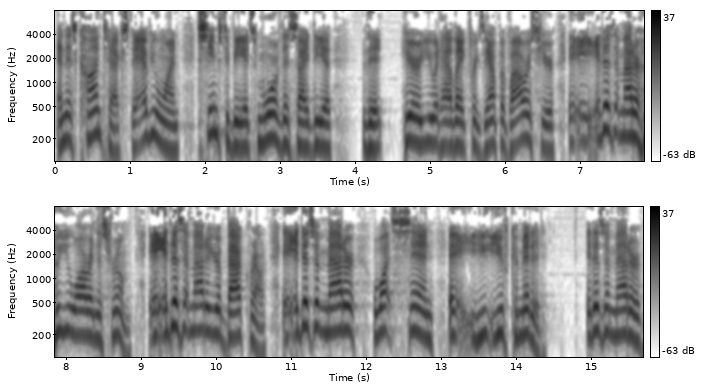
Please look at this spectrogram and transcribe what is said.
and this context to everyone seems to be, it's more of this idea that here you would have like, for example, if was here, it, doesn't matter who you are in this room. It, doesn't matter your background. It, it doesn't matter what sin you, you've committed. It doesn't matter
